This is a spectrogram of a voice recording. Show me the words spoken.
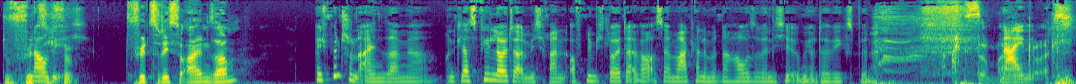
Du fühlst Genau dich wie ich. Fühlst du dich so einsam? Ich bin schon einsam, ja. Und ich lasse viele Leute an mich ran. Oft nehme ich Leute einfach aus der Markthalle mit nach Hause, wenn ich hier irgendwie unterwegs bin. So, mein Nein.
